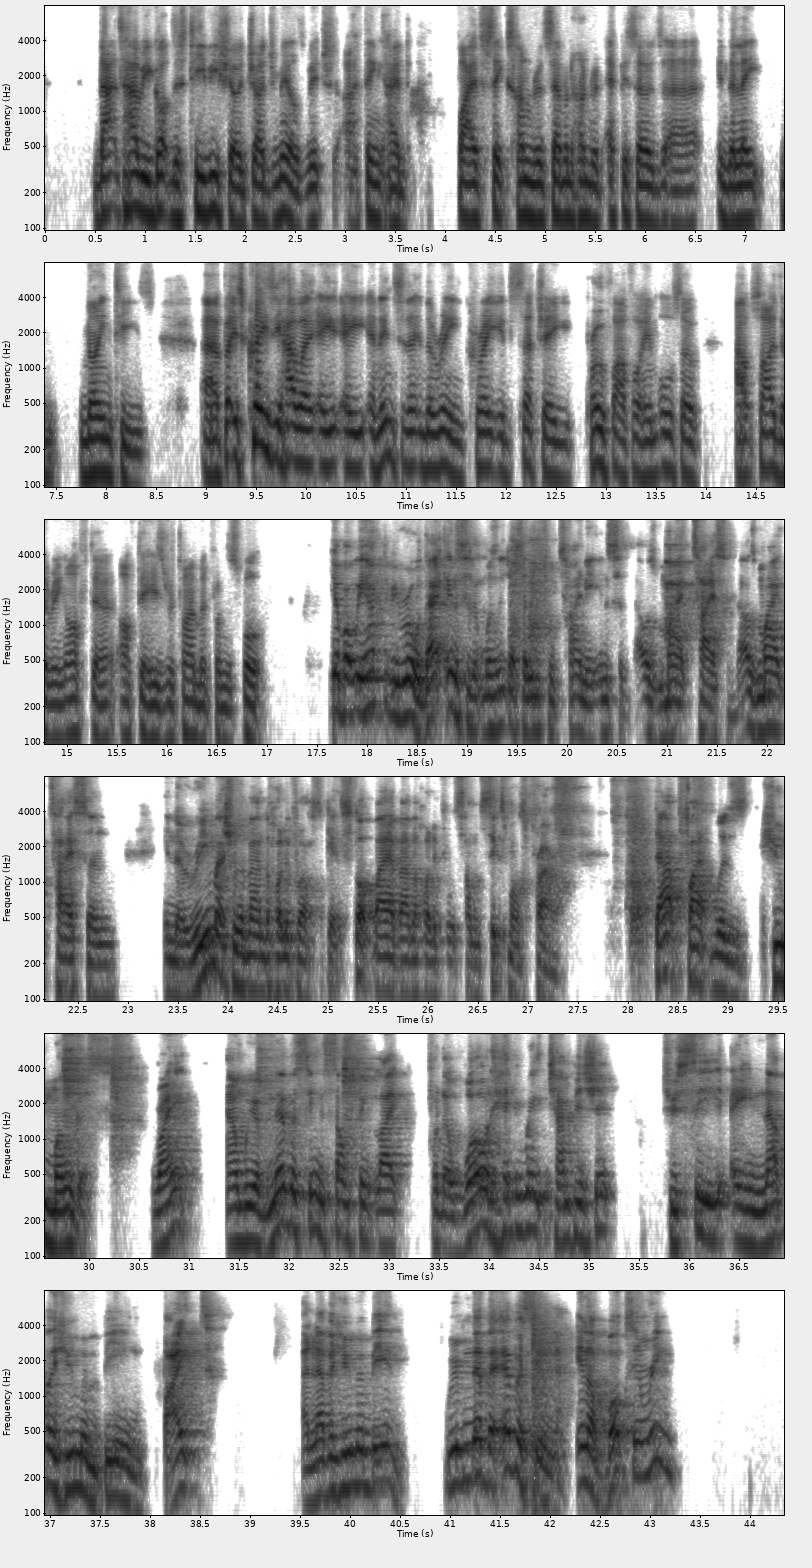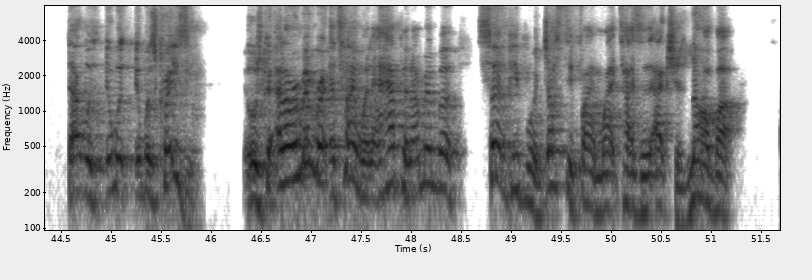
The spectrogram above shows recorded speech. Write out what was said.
that's how he got this TV show, Judge Mills, which I think had five, 600, 700 episodes uh, in the late 90s. Uh, but it's crazy how a, a, a, an incident in the ring created such a profile for him also outside the ring after after his retirement from the sport. Yeah, but we have to be real. That incident wasn't just a little tiny incident. That was Mike Tyson. That was Mike Tyson in the rematch with Evander Holyfield to get stopped by Evander Holyfield some six months prior. That fight was humongous, right? And we have never seen something like for the World Heavyweight Championship to see another human being bite another human being. We've never ever seen that in a boxing ring. That was it was it was crazy. It was, and I remember at the time when it happened, I remember certain people were justifying Mike Tyson's actions. No, but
